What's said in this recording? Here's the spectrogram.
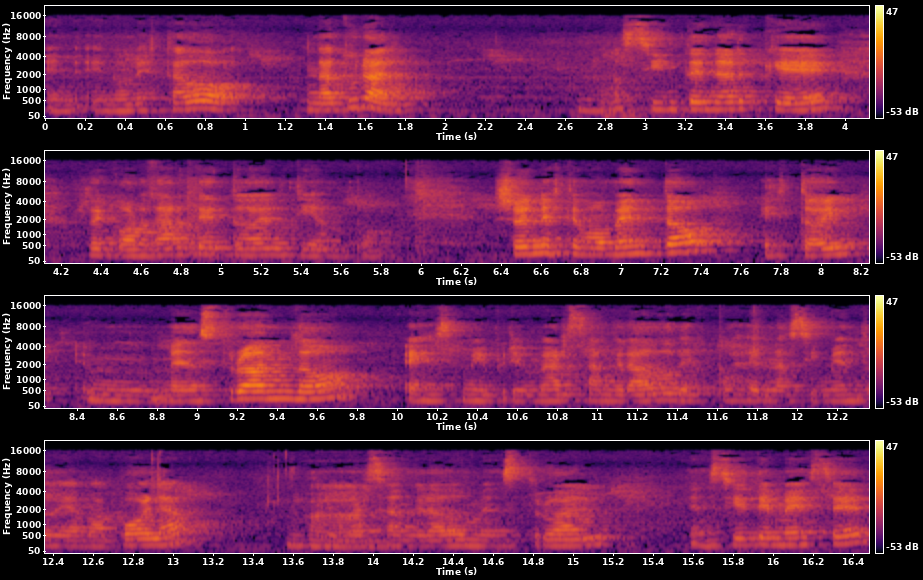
en, un estado natural, ¿no? sin tener que recordarte todo el tiempo. Yo en este momento estoy mm, menstruando, es mi primer sangrado después del nacimiento de Amapola, mi primer ah. sangrado menstrual en siete meses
